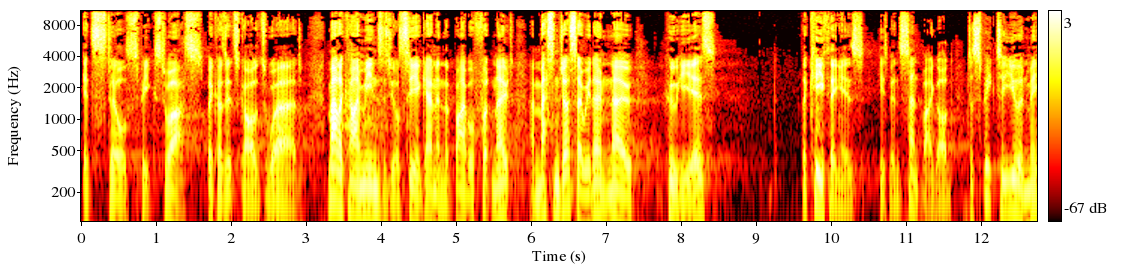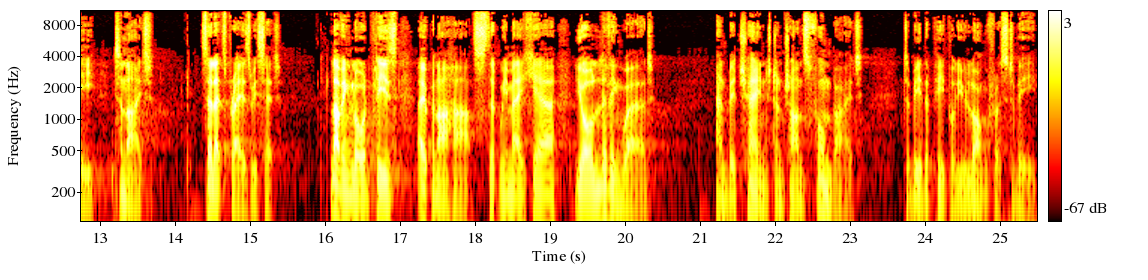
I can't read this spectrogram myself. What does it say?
it still speaks to us because it's God's word. Malachi means, as you'll see again in the Bible footnote, a messenger, so we don't know who he is. The key thing is He's been sent by God to speak to you and me tonight. So let's pray as we sit. Loving Lord, please open our hearts that we may hear your living word and be changed and transformed by it to be the people you long for us to be.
